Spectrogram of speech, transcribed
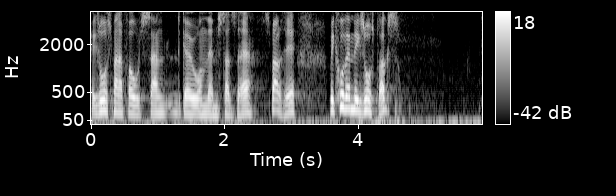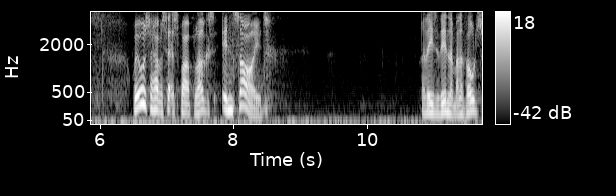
Exhaust manifolds stand, go on them studs there. Spark here. We call them the exhaust plugs. We also have a set of spark plugs inside. And these are the inlet manifolds,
